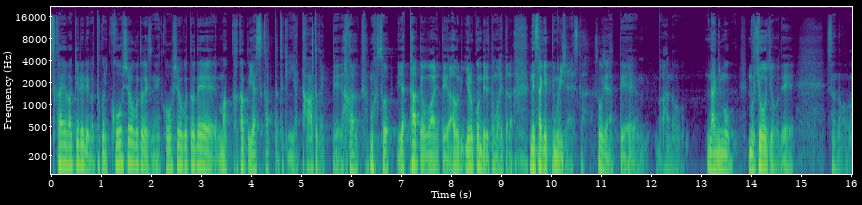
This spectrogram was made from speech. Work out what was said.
使い分けれれば特に交渉ごとですね交渉ごとで、まあ、価格安かった時に「やった!」とか言って もうそう「やった!」って思われてあ喜んでるって思われたら値下げって無理じゃないですかそうじゃなくてあの何も無表情でその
